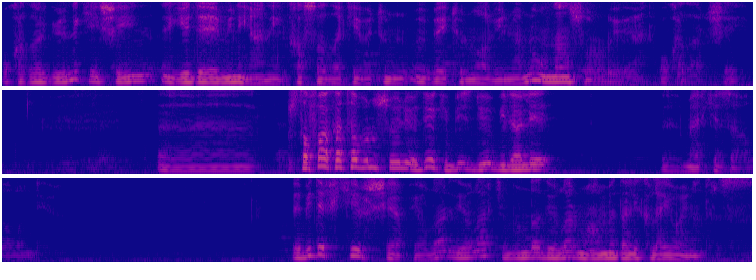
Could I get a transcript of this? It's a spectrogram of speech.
o kadar güvenli ki şeyin yedi emini yani kasadaki bütün beytülmal bilmem ne ondan soruluyor yani o kadar şey. Ee, Mustafa Akata bunu söylüyor. Diyor ki biz diyor Bilal'i e, merkeze alalım diyor. Ve bir de fikir şey yapıyorlar. Diyorlar ki bunda diyorlar Muhammed Ali Clay'ı oynatırız.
